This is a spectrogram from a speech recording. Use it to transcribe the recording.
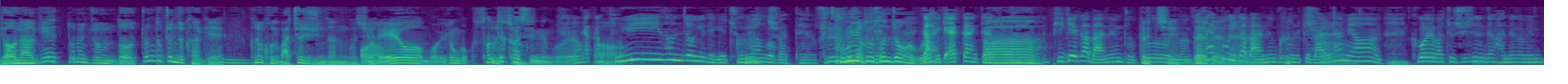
연하게 또는 좀 더 쫀득쫀득하게 음. 그런 거기 맞춰주신다는 거죠. 어, 레어 뭐 이런 거 선택할 그렇죠. 수 있는 거예요? 약간 어. 부위 선정이 되게 중요한 그렇죠. 것 같아요. 부위도 이렇게. 선정하고요? 그러니까 약간 그러니까 아. 비계가 많은 부분, 그렇지. 뭐 그러니까 네네네. 살코기가 많은 부분 이렇게 그쵸. 말을 하면 음. 그거에 맞춰 주시는데 가능하면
